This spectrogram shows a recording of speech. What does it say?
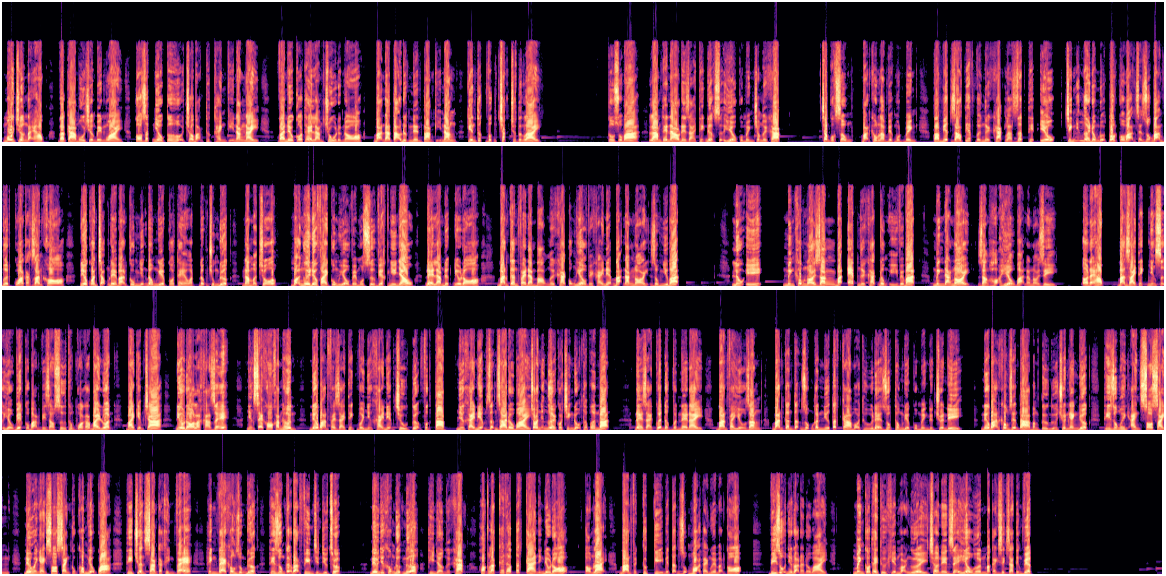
Môi trường đại học và cả môi trường bên ngoài có rất nhiều cơ hội cho bạn thực hành kỹ năng này và nếu có thể làm chủ được nó, bạn đã tạo được nền tảng kỹ năng, kiến thức vững chắc cho tương lai. Câu số 3, làm thế nào để giải thích được sự hiểu của mình cho người khác? Trong cuộc sống, bạn không làm việc một mình và việc giao tiếp với người khác là rất thiết yếu. Chính những người đồng đội tốt của bạn sẽ giúp bạn vượt qua các gian khó. Điều quan trọng để bạn cùng những đồng nghiệp có thể hoạt động chung được nằm ở chỗ mọi người đều phải cùng hiểu về một sự việc như nhau. Để làm được điều đó, bạn cần phải đảm bảo người khác cũng hiểu về khái niệm bạn đang nói giống như bạn. Lưu ý, mình không nói rằng bạn ép người khác đồng ý với bạn, mình đang nói rằng họ hiểu bạn đang nói gì. Ở đại học, bạn giải thích những sự hiểu biết của bạn về giáo sư thông qua các bài luận, bài kiểm tra, điều đó là khá dễ. Nhưng sẽ khó khăn hơn nếu bạn phải giải thích với những khái niệm trừu tượng phức tạp như khái niệm dẫn ra đầu bài cho những người có trình độ thấp hơn bạn. Để giải quyết được vấn đề này, bạn phải hiểu rằng bạn cần tận dụng gần như tất cả mọi thứ để giúp thông điệp của mình được truyền đi. Nếu bạn không diễn tả bằng từ ngữ chuyên ngành được thì dùng hình ảnh so sánh. Nếu hình ảnh so sánh cũng không hiệu quả thì chuyển sang các hình vẽ. Hình vẽ không dùng được thì dùng các đoạn phim trên YouTube. Nếu như không được nữa thì nhờ người khác hoặc là kết hợp tất cả những điều đó. Tóm lại, bạn phải cực kỳ biết tận dụng mọi tài nguyên bạn có. Ví dụ như đoạn ở đầu bài, mình có thể thử khiến mọi người trở nên dễ hiểu hơn bằng cách dịch ra tiếng Việt.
